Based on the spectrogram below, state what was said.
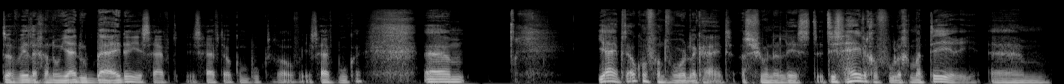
te willen gaan doen. Jij doet beide, je schrijft, je schrijft ook een boek erover, je schrijft boeken. Um, jij hebt ook een verantwoordelijkheid als journalist. Het is hele gevoelige materie. Um,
